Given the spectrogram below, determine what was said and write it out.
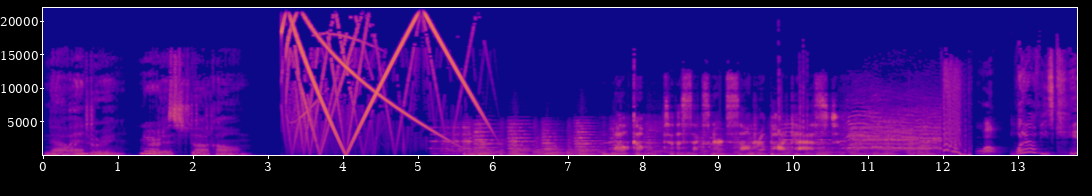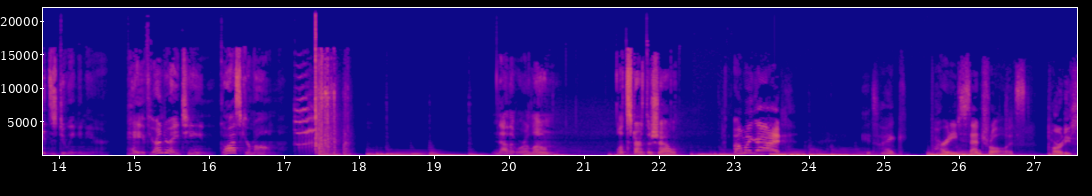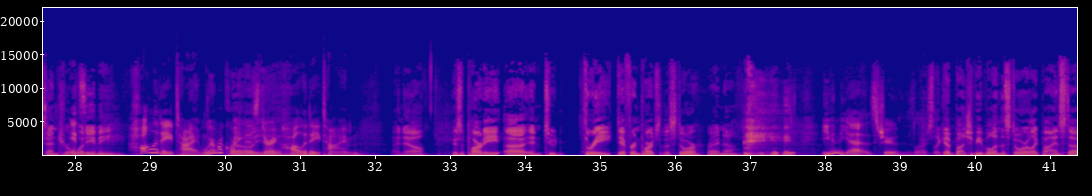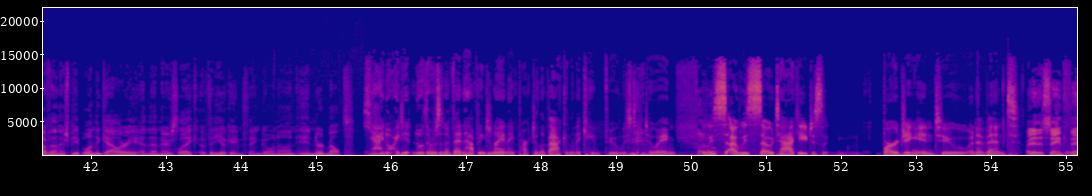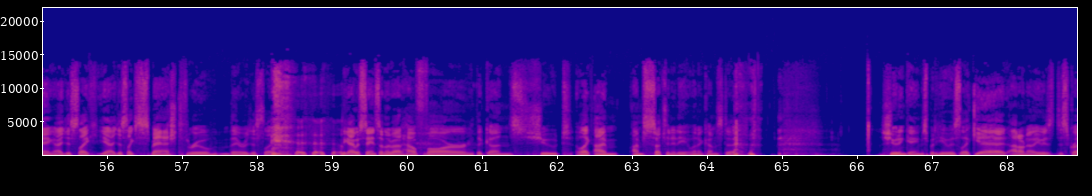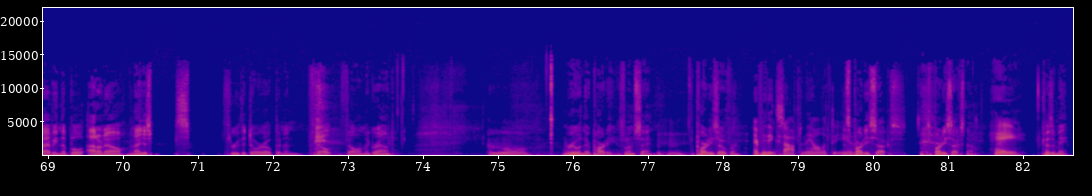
Now entering Nerdist.com. Welcome to the Sex Nerd Sandra podcast. Whoa, what are these kids doing in here? Hey, if you're under 18, go ask your mom. Now that we're alone, let's start the show. Oh my god! It's like party central. It's Party Central. what do you mean? holiday time. We're recording Oh, this during holiday time. I know. There's a party uh, in two, three different parts of the store right now. Even yeah, it's true. There's a lot- There's like a bunch of people in the store like buying stuff, and then there's people in the gallery, and then there's like a video game thing going on in Nerd Melt. yeah, I know. I didn't know there was an event happening tonight, and I parked in the back, and then I came through and was tiptoeing. It was I was so tacky, just like barging into an event. I did the same thing. I just like yeah, I just like smashed through. They were just like the guy was saying something about how far the guns shoot. Like I'm I'm such an idiot when it comes to shooting games, but he was like, yeah, I don't know. He was describing the bull. I don't know, and I just threw the door open and fell fell on the ground. Oh, ruined their party. That's what I'm saying. hmm The party's over. everything stopped, and they all looked at you. This party sucks. This party sucks now hey, because of me.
